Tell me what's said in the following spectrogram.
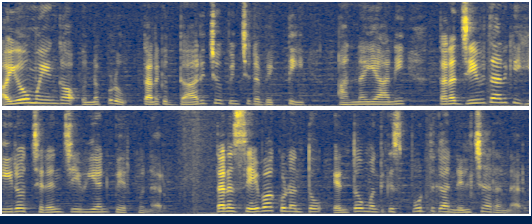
అయోమయంగా ఉన్నప్పుడు తనకు దారి చూపించిన వ్యక్తి అన్నయ్య అని తన జీవితానికి హీరో చిరంజీవి అని పేర్కొన్నారు. తన సేవాకుణంతో ఎంతోమందికి స్ఫూర్తిగా నిలిచారన్నారు.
